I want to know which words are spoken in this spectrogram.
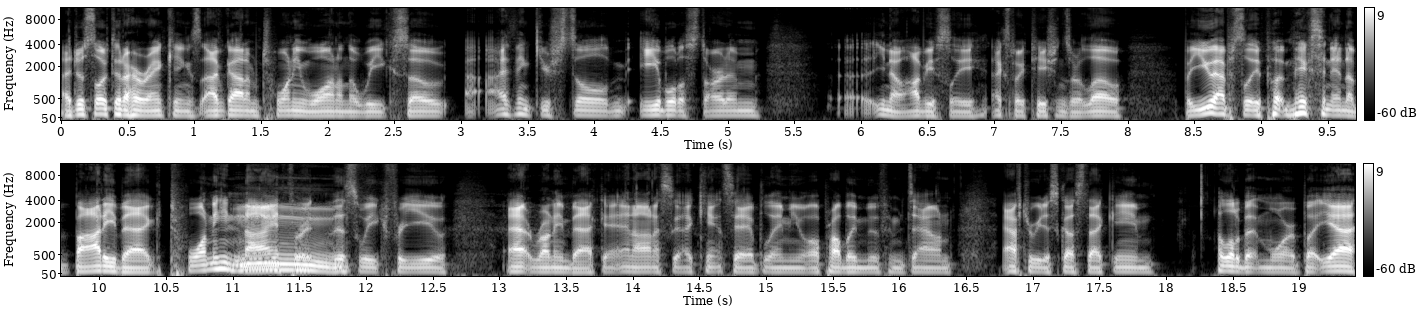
I just looked at our rankings. I've got him 21 on the week, so I think you're still able to start him. Uh, you know, obviously expectations are low, but you absolutely put Mixon in a body bag. 29th right Mm. this week for you. at running back. And honestly, I can't say I blame you. I'll probably move him down after we discuss that game a little bit more. But yeah,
